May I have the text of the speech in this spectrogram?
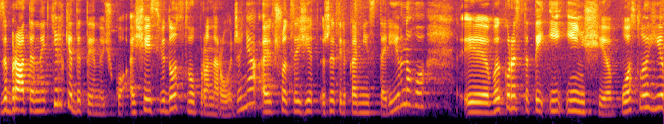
забрати не тільки дитиночку, а ще й свідоцтво про народження. А якщо це жит- жителька міста Рівного, е, використати і інші послуги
